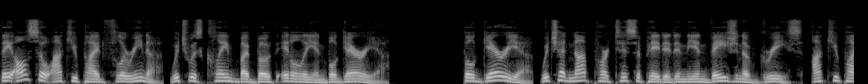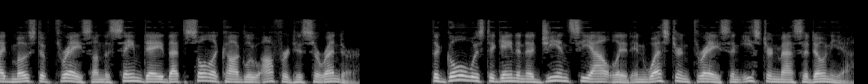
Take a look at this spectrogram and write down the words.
They also occupied Florina, which was claimed by both Italy and Bulgaria. Bulgaria, which had not participated in the invasion of Greece, occupied most of Thrace on the same day that Tsolakoglou offered his surrender. The goal was to gain an Aegean Sea outlet in western Thrace and eastern Macedonia.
